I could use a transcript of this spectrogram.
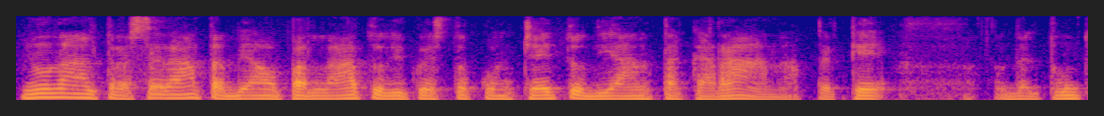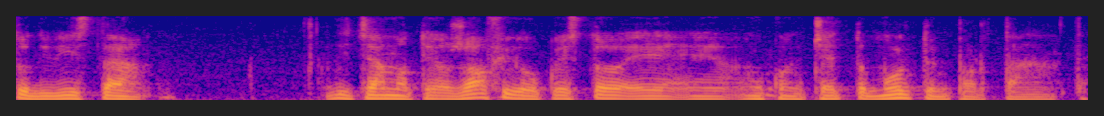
In un'altra serata abbiamo parlato di questo concetto di antakarana, perché dal punto di vista diciamo teosofico questo è un concetto molto importante,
